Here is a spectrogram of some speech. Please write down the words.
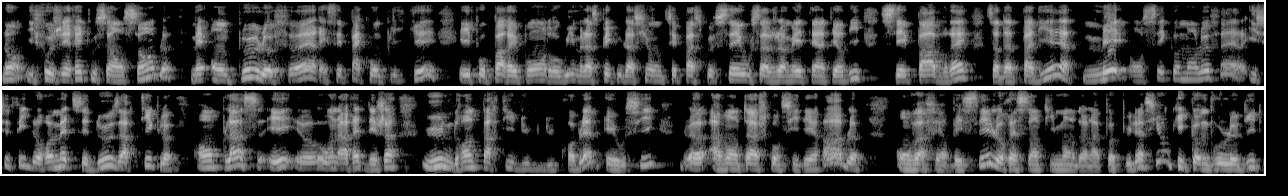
Non, il faut gérer tout ça ensemble, mais on peut le faire et c'est pas compliqué et il faut pas répondre oui mais la spéculation on ne sait pas ce que c'est ou ça n'a jamais été interdit, c'est pas vrai ça date pas d'hier, mais on sait comment le faire. Il suffit de remettre ces deux articles en place et euh, on arrête déjà une grande partie du, problème et aussi, euh, avantage considérable, on va faire baisser le ressentiment dans la population qui, comme vous le dites,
